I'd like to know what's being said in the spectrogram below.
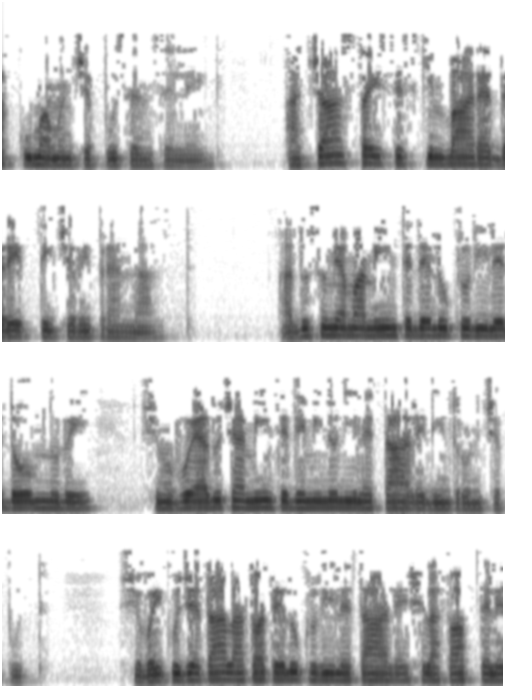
acum am început să înțeleg. Aceasta este schimbarea dreptei celui prea înalt. Adus-mi am aminte de lucrurile Domnului și mă voi aduce aminte de minunile tale dintr-un început. Și voi cugeta la toate lucrurile tale și la faptele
